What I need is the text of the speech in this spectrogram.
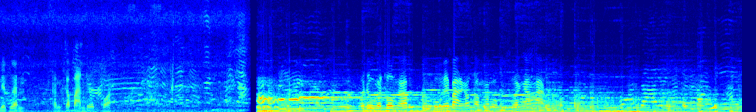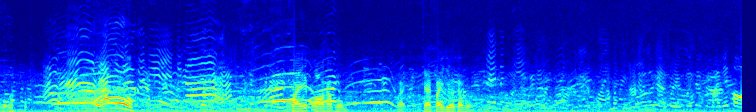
เรียกเพื่อนหันกระบานเดินก่อน มาดูกรงครับกลุ่มแม่บ้านเขาทำครับผมสวยงามมากไฟพอครับผมไฟใช้ไฟเยอะครับผมไฟไม่พอ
